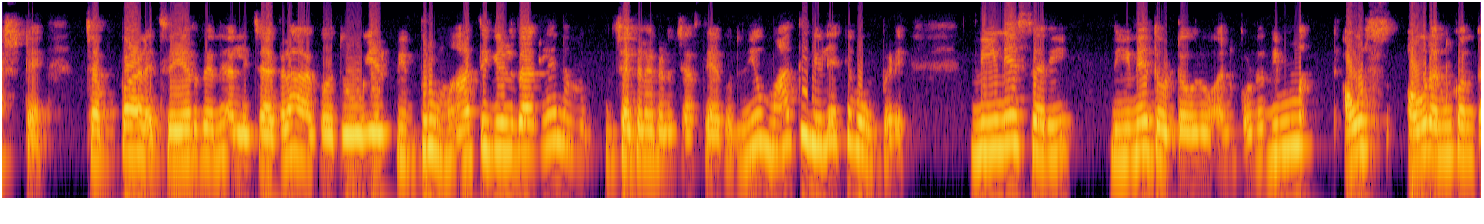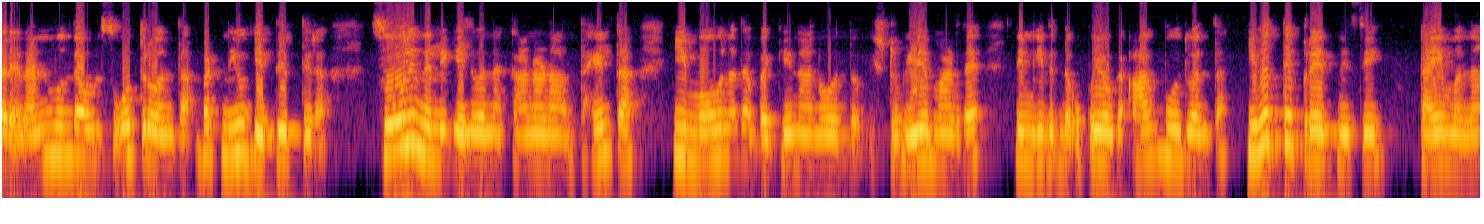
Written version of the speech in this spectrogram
ಅಷ್ಟೇ. ಚಪ್ಪಾಳೆ ಸೇರ್ದೇನೆ ಅಲ್ಲಿ ಜಗಳ ಆಗೋದು ಇಬ್ರು ಮಾತಿಗಿಳ್ದಾಗ್ಲೇ ನಮ್ ಜಗಳಗಳು ಜಾಸ್ತಿ ಆಗೋದು. ನೀವು ಮಾತಿಗೆ ಇಳಿಯಕ್ಕೆ ಹೋಗ್ಬೇಡಿ. ನೀನೇ ಸರಿ ನೀನೇ ದೊಡ್ಡವರು ಅನ್ಕೊಂಡು ನಿಮ್ಮ ಅವ್ರ ಅವ್ರು ಅನ್ಕೊಂತಾರೆ, ನನ್ ಮುಂದೆ ಅವ್ರು ಸೋತ್ರು ಅಂತ ಬಟ್ ನೀವು ಗೆದ್ದಿರ್ತೀರ? ಸೋಲಿನಲ್ಲಿ ಗೆಲುವನ್ನ ಕಾಣೋಣ ಅಂತ ಹೇಳ್ತಾ, ಈ ಮೌನದ ಬಗ್ಗೆ ನಾನು ಒಂದು ಇಷ್ಟು ವಿಡಿಯೋ ಮಾಡಿದೆ, ನಿಮ್ಗೆ ಇದರಿಂದ ಉಪಯೋಗ ಆಗ್ಬೋದು ಅಂತ ಇವತ್ತೇ ಪ್ರಯತ್ನಿಸಿ ಟೈಮ್ ಅನ್ನ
